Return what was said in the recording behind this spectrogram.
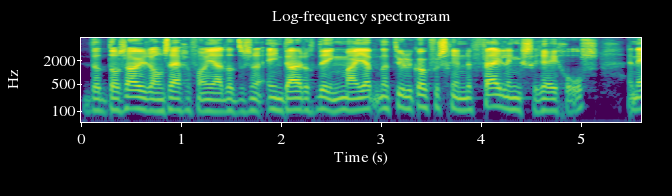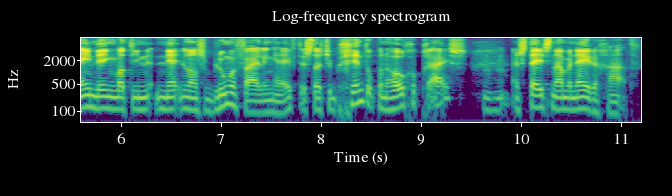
dat, dan zou je dan zeggen van ja, dat is een eenduidig ding. Maar je hebt natuurlijk ook verschillende veilingsregels. En één ding wat die Nederlandse bloemenveiling heeft, is dat je begint op een hoge prijs Mhm. en steeds naar beneden gaat.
